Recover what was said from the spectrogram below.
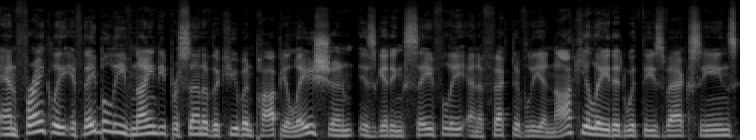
And frankly, if they believe 90% of the Cuban population is getting safely and effectively inoculated with these vaccines,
